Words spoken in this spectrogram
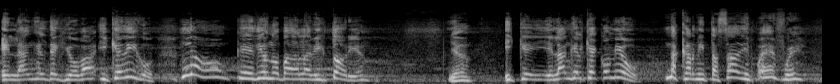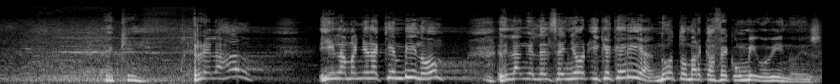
El ángel de Jehová. ¿Y qué dijo? No, que Dios nos va a dar la victoria. ¿Ya? ¿Y que el ángel que comió? Una carnita asada y después se fue. Relajado. ¿Y en la mañana quién vino? El ángel del Señor. ¿Y qué quería? No tomar café conmigo vino, Dios.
